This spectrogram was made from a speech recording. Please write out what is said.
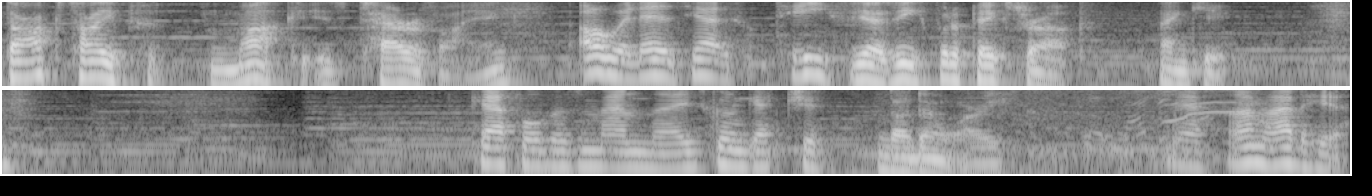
Dark type Muk is terrifying. Oh, it is. Yeah, it's got teeth. Yeah, Zeke, put a picture up. Thank you. Careful, there's a man there. He's gonna get you. No, don't worry. Yeah, I'm out of here.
